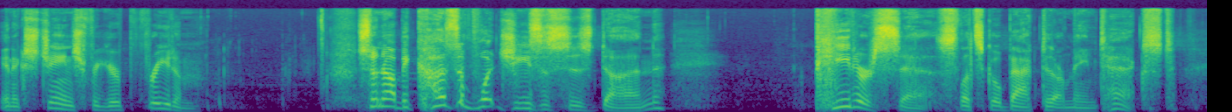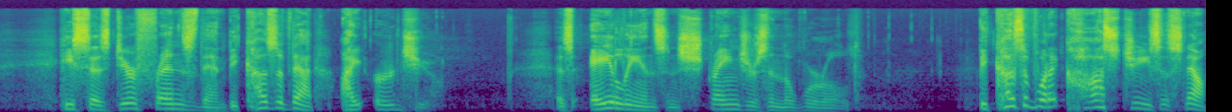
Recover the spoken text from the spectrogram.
in exchange for your freedom. So now, because of what Jesus has done, Peter says, let's go back to our main text. He says, Dear friends, then, because of that, I urge you, as aliens and strangers in the world, because of what it cost Jesus now,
